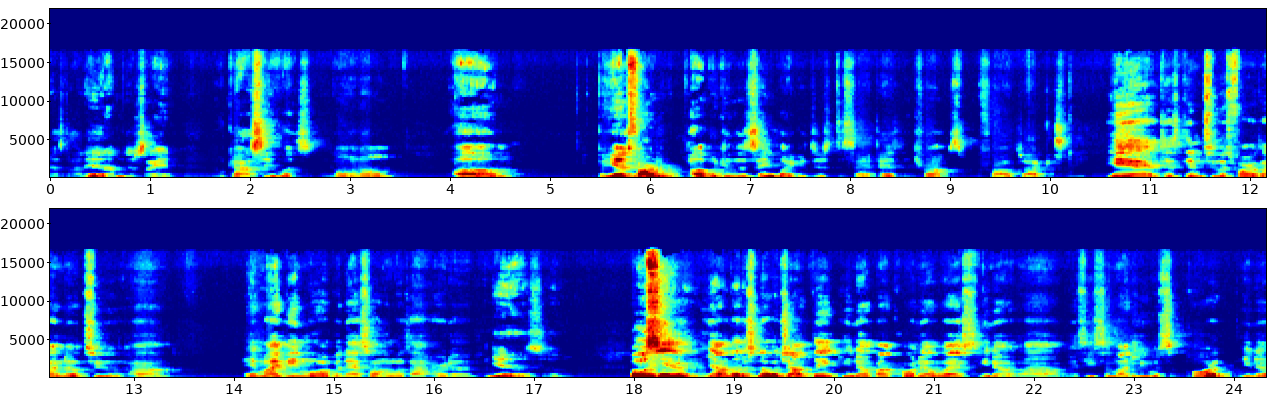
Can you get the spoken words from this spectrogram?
That's not it. I'm just saying we kind of see what's going on. Um, but yeah, as far as Republicans, it seems like it's just DeSantis and Trump's, as far I can see. Yeah, just them two, as far as I know, too. Um, it might be more, but that's the only ones I heard of. Yeah, so we'll But see. yeah, y'all let us know what y'all think, you know, about Cornel West. You know, um, is he somebody you would support, you know,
